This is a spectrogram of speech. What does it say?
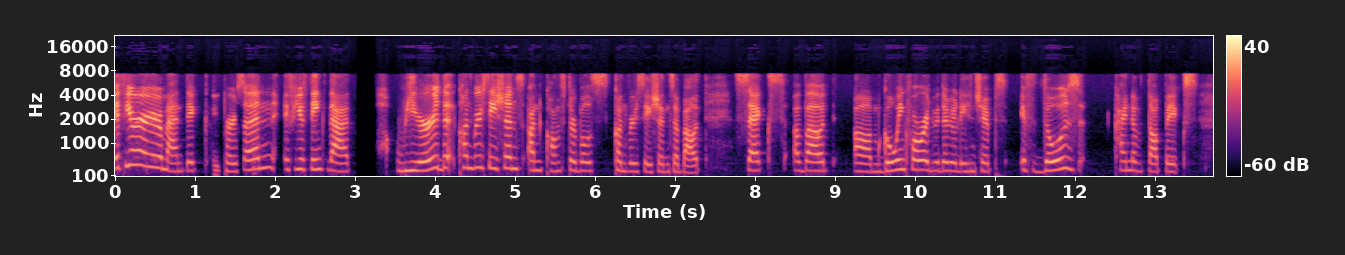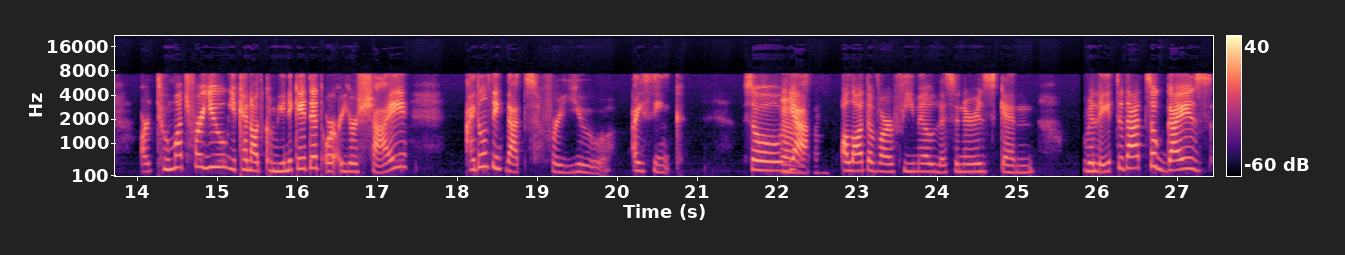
If you're a romantic person, if you think that h- weird conversations, uncomfortable conversations about sex, about um, going forward with the relationships, if those kind of topics are too much for you, you cannot communicate it, or you're shy, I don't think that's for you. I think. So, yeah, Mm. a lot of our female listeners can relate to that. So guys,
